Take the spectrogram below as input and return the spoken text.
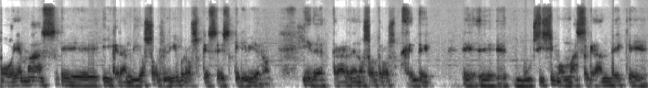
poemas eh, y grandiosos libros que se escribieron. Y detrás de nosotros, gente eh, muchísimo más grande que,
